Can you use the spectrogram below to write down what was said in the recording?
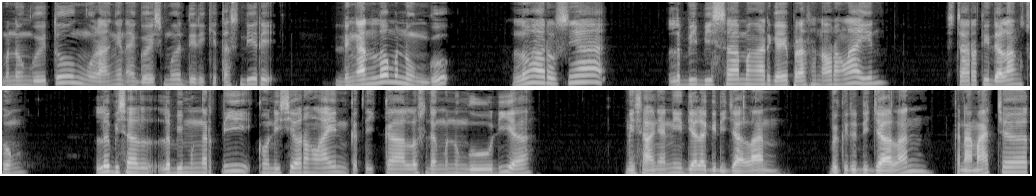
menunggu itu ngurangin egoisme diri kita sendiri. Dengan lo menunggu, lo harusnya lebih bisa menghargai perasaan orang lain secara tidak langsung. Lo bisa lebih mengerti kondisi orang lain ketika lo sedang menunggu dia. Misalnya nih dia lagi di jalan. Begitu di jalan, kena macet,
